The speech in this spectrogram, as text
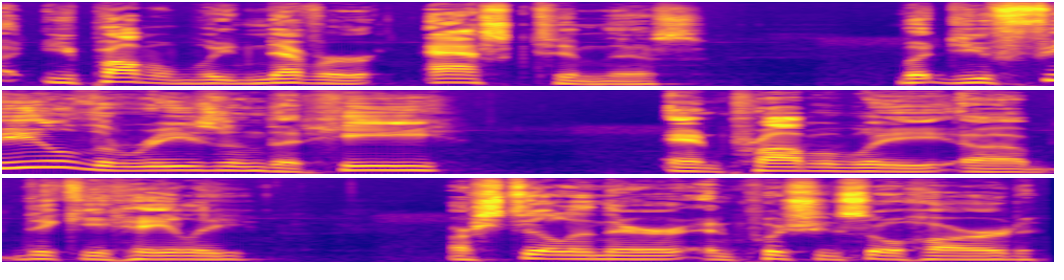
uh, you probably never asked him this, but do you feel the reason that he and probably uh, Nikki Haley are still in there and pushing so hard,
